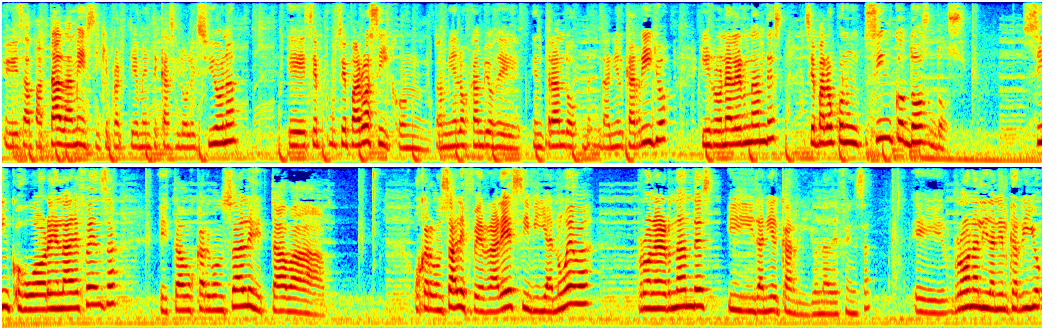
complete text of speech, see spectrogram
esa patada Messi que prácticamente casi lo lesiona, eh, se, paró así, con también los cambios de entrando Daniel Carrillo y Ronald Hernández, se paró con un 5-2-2. Cinco jugadores en la defensa, estaba Oscar González, estaba Oscar González, Ferraresi, Villanueva, Ronald Hernández y Daniel Carrillo en la defensa. Eh, Ronald y Daniel Carrillo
